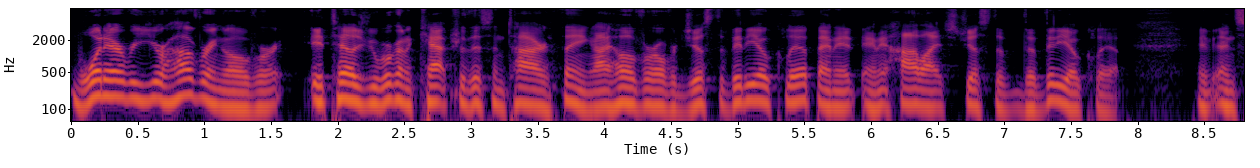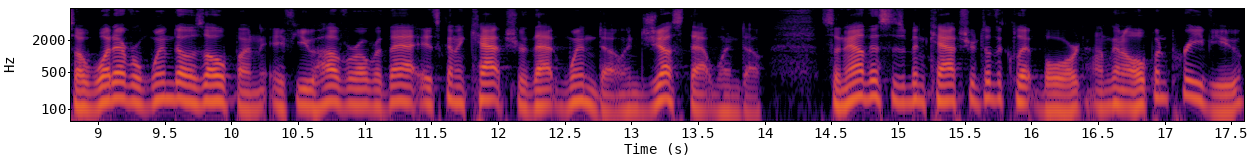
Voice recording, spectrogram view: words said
whatever you're hovering over, it tells you we're going to capture this entire thing. I hover over just the video clip and it and it highlights just the, the video clip. And so whatever window is open, if you hover over that, it's going to capture that window and just that window. So now this has been captured to the clipboard. I'm going to open preview.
